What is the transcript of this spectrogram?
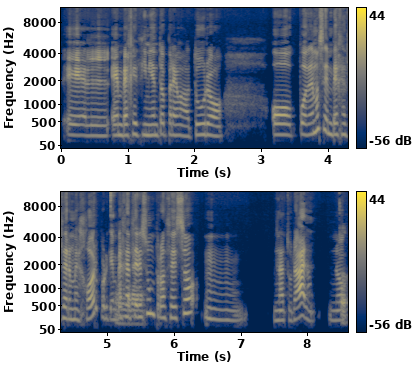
el envejecimiento prematuro o podemos envejecer mejor? Porque envejecer es un proceso mm, natural, no,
